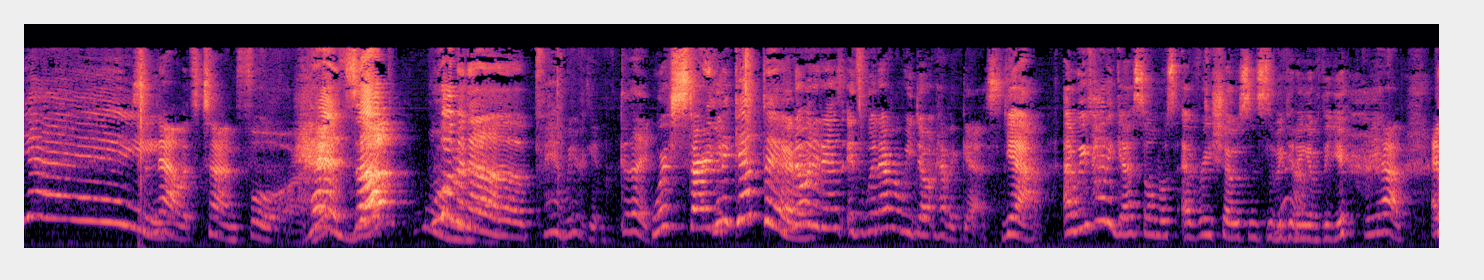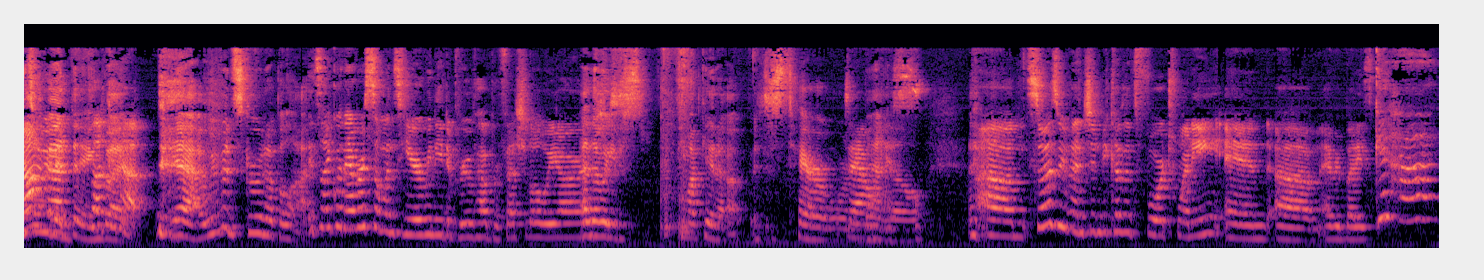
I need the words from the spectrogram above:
Yay! So now it's time for Heads up, woman up. Man, we are getting good. We're starting we, to get there. You know what it is? It's whenever we don't have a guest. Yeah, and we've had a guest almost every show since the Yeah. beginning of the year. We have. And Not so a bad thing, but up. yeah, we've been screwing up a lot, It's like whenever someone's here, we need to prove how professional we are. and then we just fuck it up. It's just terrible. Downhill. um, so as we mentioned, because it's 420 and um, everybody's get high,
